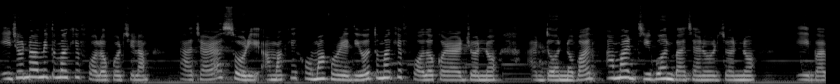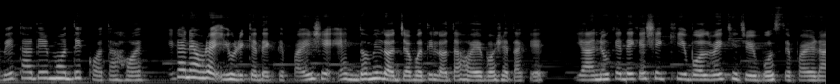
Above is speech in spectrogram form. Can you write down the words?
এই জন্য আমি তোমাকে ফলো করছিলাম। তাছাড়া সরি আমাকে ক্ষমা করে দিও তোমাকে ফলো করার জন্য। আর ধন্যবাদ আমার জীবন বাঁচানোর জন্য। এইভাবে তাদের মধ্যে কথা হয়। এখানে আমরা ইউরিকে দেখতে পাই, সে একদমই লজ্জাবতী লতা হয়ে বসে থাকে। ইয়ানুকে দেখে সে কী বলবে কিছুই বুঝতে পারে না।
